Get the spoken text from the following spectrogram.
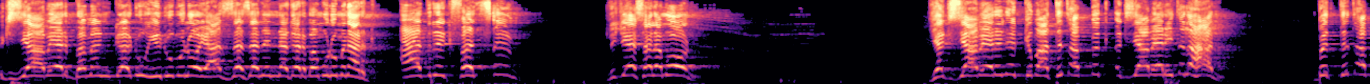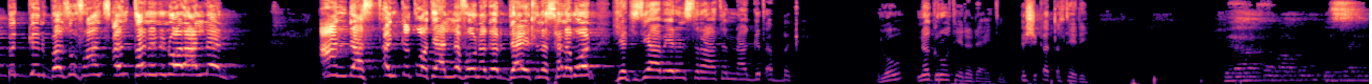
እግዚአብሔር በመንገዱ ሂዱ ብሎ ያዘዘንን ነገር በሙሉ ምን አድርግ አድርግ፣ ፈጽም። ልጄ ሰለሞን የእግዚአብሔርን ሕግ ባትጠብቅ እግዚአብሔር ይጥልሃል። ብትጠብቅ ግን በዙፋን ጸንተን እንኖራለን። አንድ አስጠንቅቆት ያለፈው ነገር ዳዊት ለሰለሞን የእግዚአብሔርን ስርዓትና ሕግ ጠብቅ ብሎ ነግሮት ሄደ። ዳዊትም እሺ ቀጥል ቴዲ። በያዕቆብ አቁነ በእስራኤል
